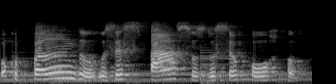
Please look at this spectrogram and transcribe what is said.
ocupando os espaços do seu corpo.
